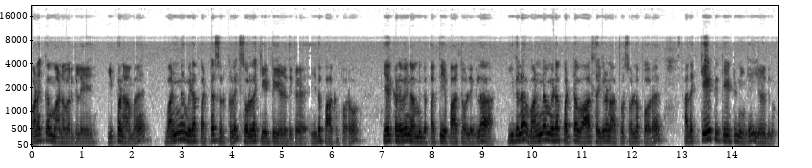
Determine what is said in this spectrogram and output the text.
வணக்கம் மாணவர்களே. இப்போ நாம் வண்ணமிடப்பட்ட சொற்களை சொல்ல கேட்டு எழுதுக. இதை பார்க்க போகிறோம் ஏற்கனவே நாம் இந்த பத்தியை பார்த்தோம் இல்லைங்களா? இதில் வண்ணமிடப்பட்ட வார்த்தைகளை நான் இப்போ சொல்ல போகிறேன் அதை கேட்டு கேட்டு நீங்கள் எழுதணும்.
